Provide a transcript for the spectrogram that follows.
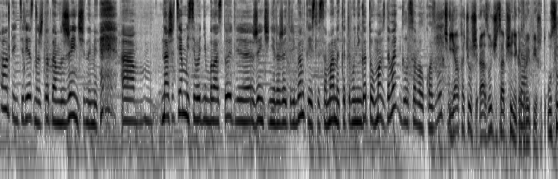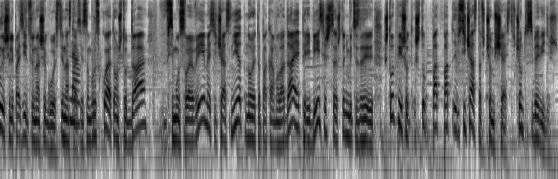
Да, Вот интересно, что там с женщинами. А, наша тема сегодня была, стоит ли женщине рожать ребенка, если сама она к этому не готова. Макс, давай голосовалку озвучим. Я хочу озвучить сообщение, которое пишут. Услышали позицию нашей гости Настасьи Да. Самбурской о том, что да, всему свое время, сейчас нет, но это пока молодая, перебесишься, что-нибудь из Что пишут? Что под- под- сейчас-то в чем счастье? В чем ты себя видишь?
